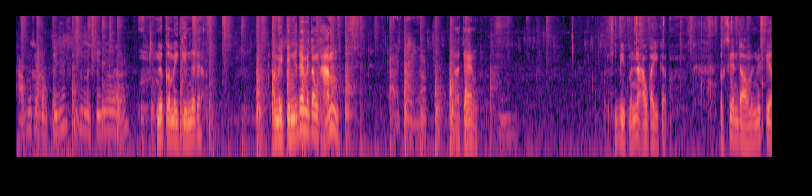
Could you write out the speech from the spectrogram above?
ถามก็ต้องกินกินมันกินเลยเหรอนึกก็ไม่กินนะเด้อถ้าไม่กินจะได้ไม่ต้องทตาแจ้งเนาะำตาแจ้งฉันบีบมะนาวไปอีกอะบักเซียนดองมันไม่เปรี้ยว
